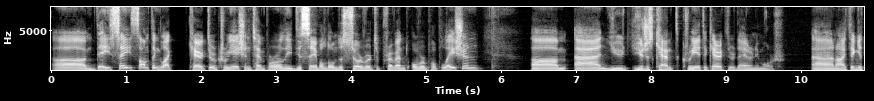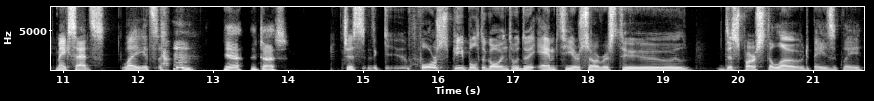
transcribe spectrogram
um, they say something like character creation temporarily disabled on the server to prevent overpopulation, um, and you you just can't create a character there anymore. And I think it makes sense. Like it's Yeah, it does. just force people to go into the emptier servers to disperse the load, basically.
